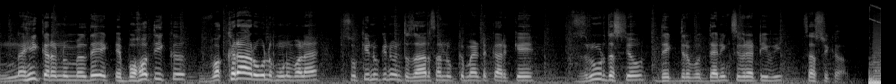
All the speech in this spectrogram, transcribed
ਨਹੀਂ ਕਰਨ ਨੂੰ ਮਿਲਦੇ। ਇਹ ਬਹੁਤ ਹੀ ਇੱਕ ਵੱਖਰਾ ਰੋਲ ਹੋਣ ਵਾਲਾ ਹੈ। ਸੋ ਕਿਹਨੂੰ ਕਿਹਨੂੰ ਇੰਤਜ਼ਾਰ ਸਾਨੂੰ ਕਮੈਂਟ ਕਰਕੇ ਜ਼ਰੂਰ ਦੱਸਿਓ। ਦੇਖਦੇ ਰਹੋ ਦੈਨਿਕ ਸਵੇਰਾ ਟੀਵੀ। ਸਤਿ ਸ਼੍ਰੀ ਅਕਾਲ।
